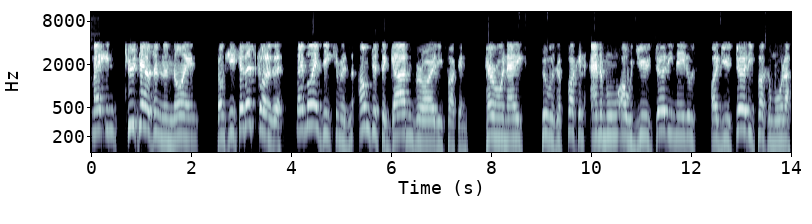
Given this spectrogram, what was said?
mate, in 2009, Tonksy, so that's kind of the, mate, my addiction was, I'm just a garden variety fucking heroin addict who was a fucking animal. I would use dirty needles. I'd use dirty fucking water.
